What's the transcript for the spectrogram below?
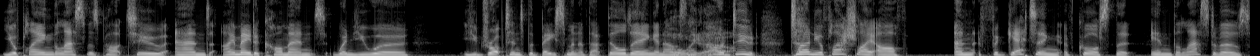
you're playing The Last of Us Part 2, and I made a comment when you were. You dropped into the basement of that building, and I was oh, like, oh, yeah. oh, dude, turn your flashlight off. And forgetting, of course, that in The Last of Us,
